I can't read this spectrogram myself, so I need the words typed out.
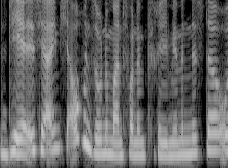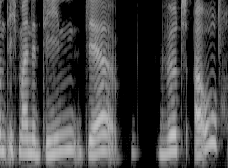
der ist ja eigentlich auch ein Sohnemann von einem Premierminister und ich meine, den, der wird auch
